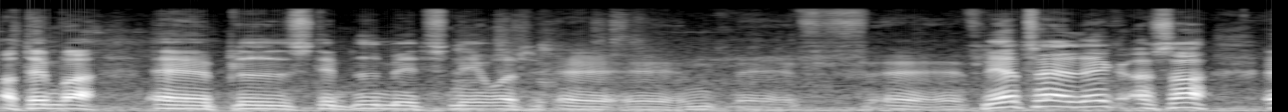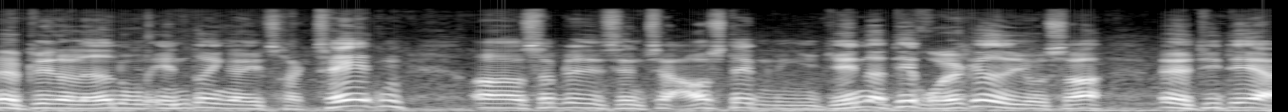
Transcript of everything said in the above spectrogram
og den var øh, blevet stemt ned med et snævert øh, øh, øh, flertal, ikke? og så øh, blev der lavet nogle ændringer i traktaten, og så blev det sendt til afstemning igen, og det rykkede jo så øh, de der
